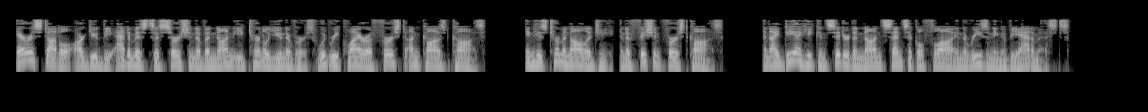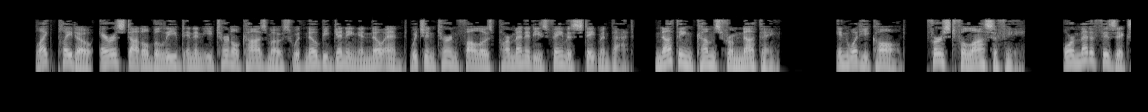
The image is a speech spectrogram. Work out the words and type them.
Aristotle argued the atomists' assertion of a non-eternal universe would require a first uncaused cause—in his terminology, an efficient first cause, an idea he considered a nonsensical flaw in the reasoning of the atomists. Like Plato, Aristotle believed in an eternal cosmos with no beginning and no end which in turn follows Parmenides' famous statement that, "...nothing comes from nothing." In what he called, first philosophy, or metaphysics,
